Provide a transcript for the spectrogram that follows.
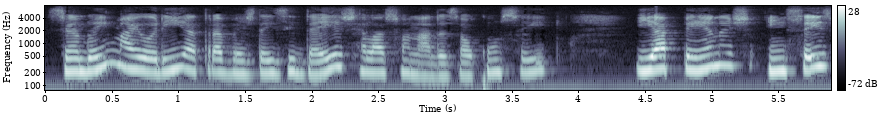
sendo em maioria através das ideias relacionadas ao conceito e apenas em seis,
